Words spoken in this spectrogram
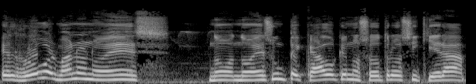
El robo, hermano, no es, no, no es un pecado que nosotros siquiera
